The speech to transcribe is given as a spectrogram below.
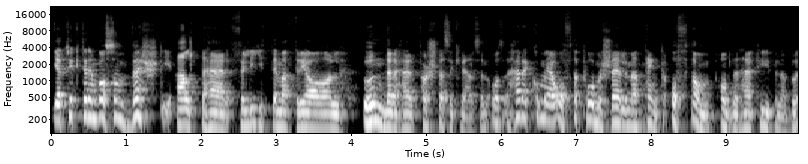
Jag tyckte den var som värst i allt det här för lite material under den här första sekvensen. Och här kommer jag ofta på mig själv med att tänka ofta om, om den här typen av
